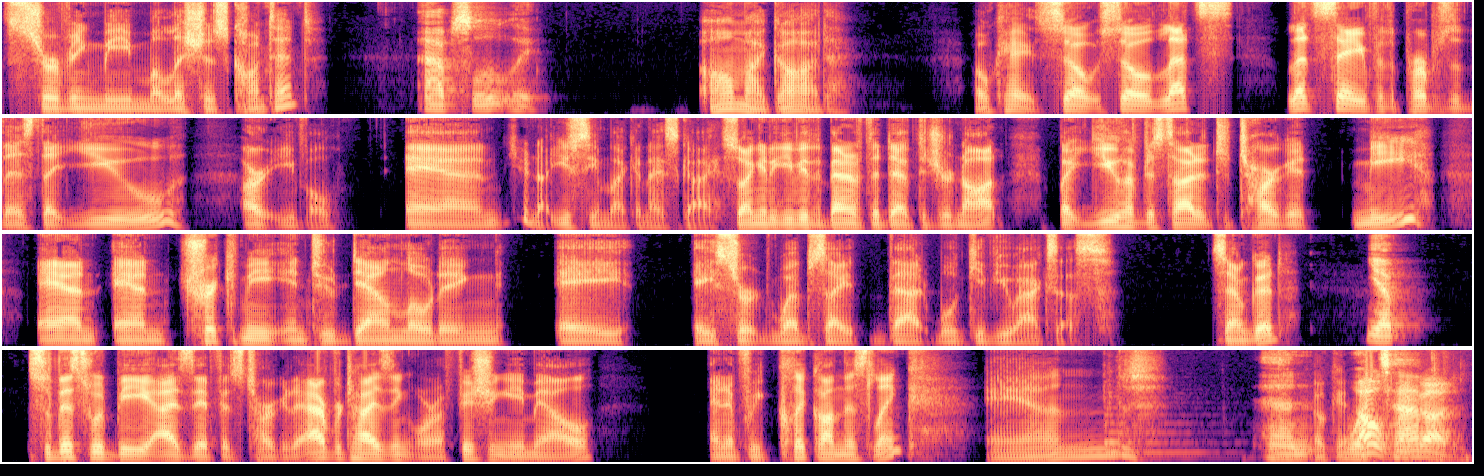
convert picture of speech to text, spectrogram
serving me malicious content? Absolutely. Oh my god. Okay, so so let's let's say for the purpose of this that you are evil and you know you seem like a nice guy. So I'm going to give you the benefit of the doubt that you're not, but you have decided to target me and and trick me into downloading a a certain website that will give you access. Sound good? Yep. So this would be as if it's targeted advertising or a phishing email. And if we click on this link and And okay. what's oh my happened?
